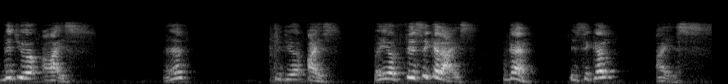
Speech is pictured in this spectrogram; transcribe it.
with your eyes eh? with your eyes by your physical eyes okay physical eyes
